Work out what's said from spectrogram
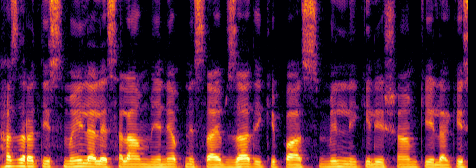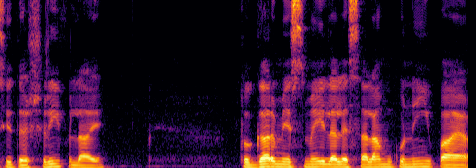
حضرت اسماعیل علیہ السلام یعنی اپنے صاحبزادی کے پاس ملنے کے لیے شام کے علاقے سے تشریف لائے، تو گھر میں اسماعیل علیہ السلام کو نہیں پایا۔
